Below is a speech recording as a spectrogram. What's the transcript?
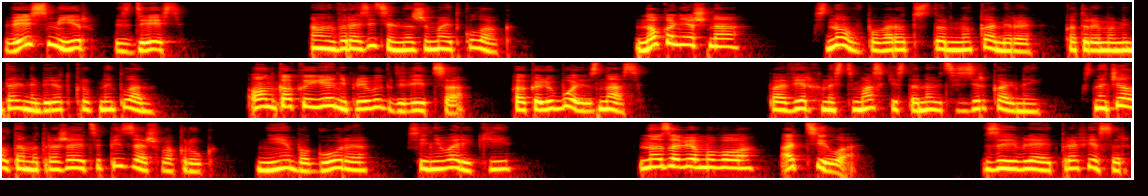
Весь мир здесь». Он выразительно сжимает кулак. «Но, конечно...» Снова поворот в сторону камеры, которая моментально берет крупный план. «Он, как и я, не привык делиться, как и любой из нас». Поверхность маски становится зеркальной. Сначала там отражается пейзаж вокруг. Небо, горы, синева реки. «Назовем его Аттила», заявляет профессор.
